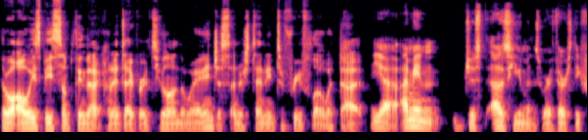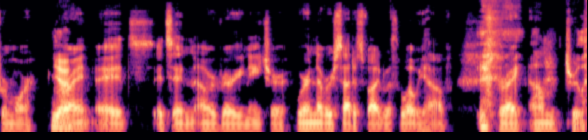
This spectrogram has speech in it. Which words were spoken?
there will always be something that kind of diverts you along the way, and just understanding to free flow with that. Yeah, I mean, just as humans, we're thirsty for more. Yeah. right. It's it's in our very nature. We're never satisfied with what we have, right? Um, Truly,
